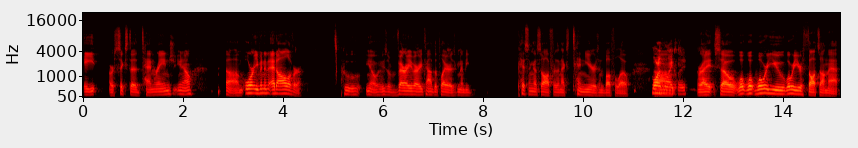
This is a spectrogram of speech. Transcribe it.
eight or six to ten range, you know, um, or even an Ed Oliver, who you know who's a very, very talented player, is going to be pissing us off for the next ten years in Buffalo, More than um, likely. right? So, what, what what were you what were your thoughts on that?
